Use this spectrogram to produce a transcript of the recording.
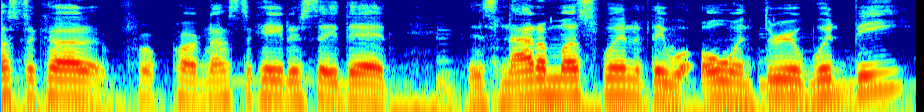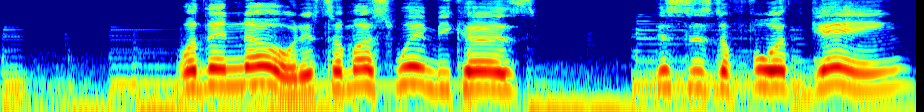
Prognosticators say that it's not a must win. If they were 0 3, it would be. Well, then, no, it's a must win because this is the fourth game.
